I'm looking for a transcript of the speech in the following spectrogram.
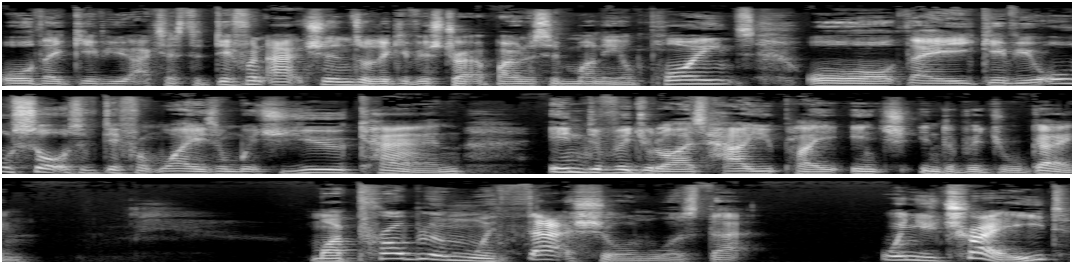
or they give you access to different actions, or they give you a straight up bonus in money on points, or they give you all sorts of different ways in which you can individualize how you play each individual game. My problem with that, Sean, was that when you trade,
